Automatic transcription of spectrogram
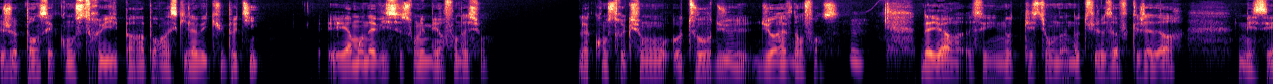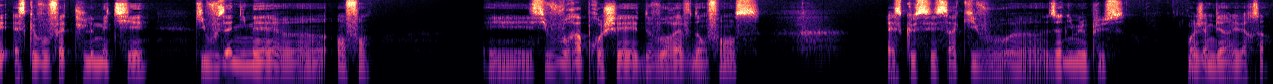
je pense, est construit par rapport à ce qu'il a vécu petit. Et à mon avis, ce sont les meilleures fondations. La construction autour du, rêve d'enfance. Mm. D'ailleurs, c'est une autre question d'un autre philosophe que j'adore, mais c'est est-ce que vous faites le métier qui vous animait euh, enfant? Et si vous vous rapprochez de vos rêves d'enfance, est-ce que c'est ça qui vous euh, anime le plus? Moi, j'aime bien aller vers ça.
